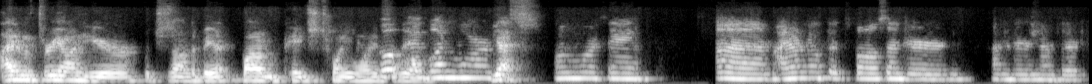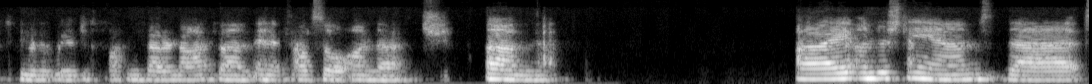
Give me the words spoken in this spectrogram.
item three on here, which is on the bottom of page twenty-one. if Oh, I have one more. Yes, One more thing. Um, I don't know if it falls under, under number two that we were just talking about or not, um, and it's also on the, um. I understand that,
